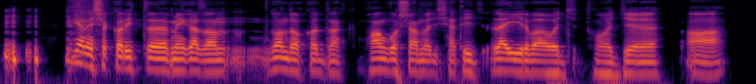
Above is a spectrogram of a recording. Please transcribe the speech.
Igen, és akkor itt még azon gondolkodnak hangosan, vagyis hát így leírva, hogy, hogy a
